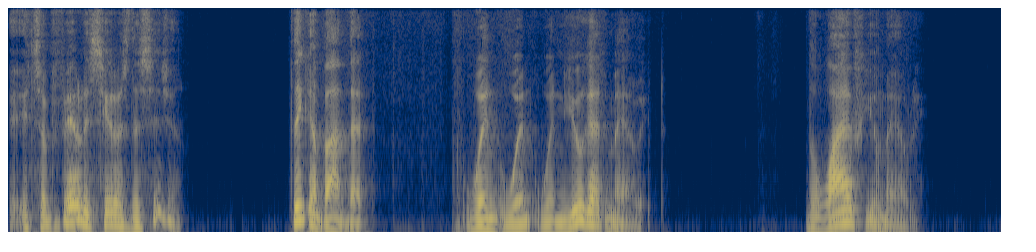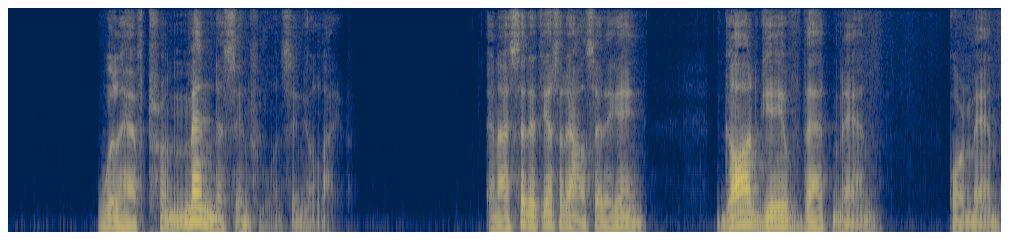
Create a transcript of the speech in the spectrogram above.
it's a very serious decision. Think about that. When, when, when you get married, the wife you marry will have tremendous influence in your life. And I said it yesterday, I'll say it again. God gave that man or men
